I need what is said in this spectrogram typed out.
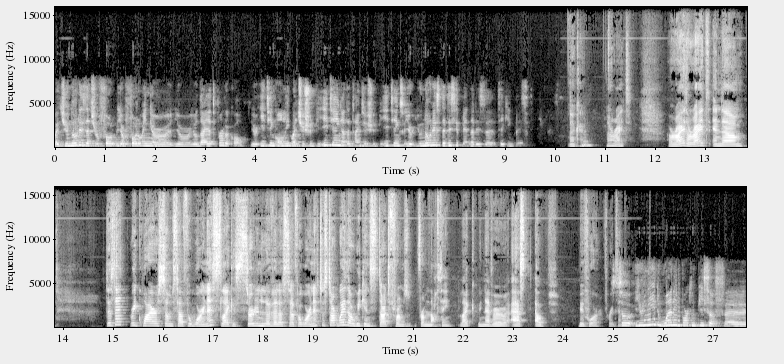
but you notice that you're, fo- you're following your, your, your diet protocol. You're eating only what you should be eating at the times you should be eating. So you, you notice the discipline that is uh, taking place. Okay. Mm-hmm. All right. All right. All right. And um, does that require some self awareness, like a certain level of self awareness to start with, or we can start from from nothing? Like we never asked help before, for example? So you need one important piece of uh,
